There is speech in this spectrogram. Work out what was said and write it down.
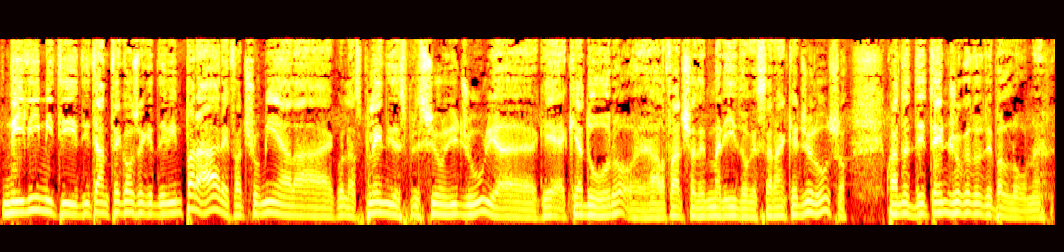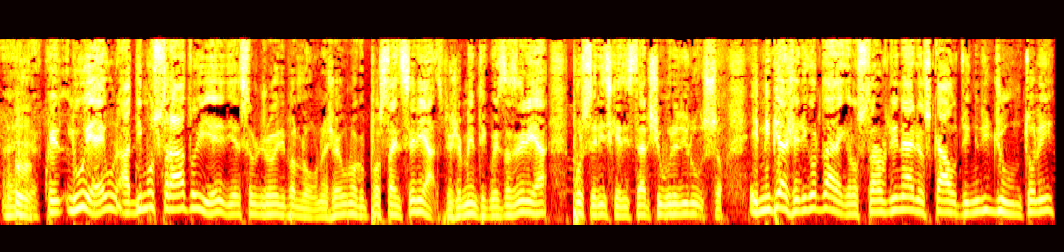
nei limiti di tante cose che devi imparare faccio mia la, quella splendida espressione di Giulia eh, che, che, adoro, eh, alla faccia del marito che sarà anche geloso, quando ha detto è un giocatore di pallone. Eh, mm. que- lui un, ha dimostrato ieri di essere un giocatore di pallone, cioè uno che può stare in Serie A, specialmente in questa Serie A, forse rischia di starci pure di lusso. E mi piace ricordare che lo straordinario scouting di Giuntoli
